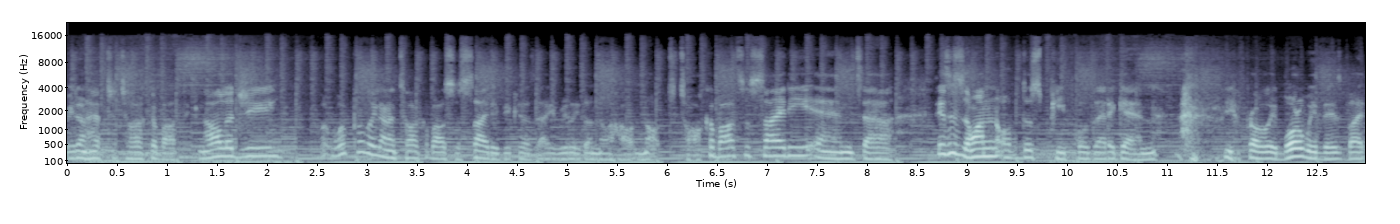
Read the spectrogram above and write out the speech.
we don't have to talk about technology but we're probably going to talk about society because i really don't know how not to talk about society and uh, this is one of those people that again you're probably bored with this but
